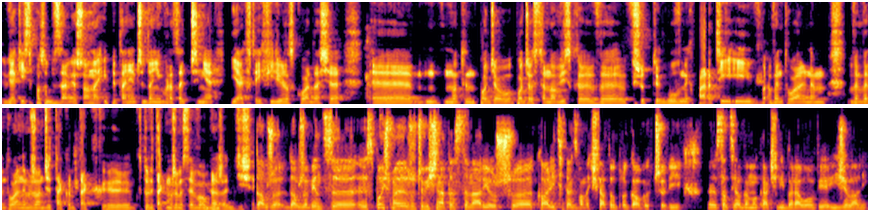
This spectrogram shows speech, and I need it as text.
w jakiś sposób zawieszone i pytanie, czy do nich wracać, czy nie, jak w tej chwili rozkłada się e, no, ten podział, podział stanowisk w, wśród tych głównych partii i w ewentualnym, w ewentualnym rządzie, tak, tak, e, który tak możemy sobie wyobrażać mhm. dzisiaj. Dobrze, dobrze, więc e, spójrzmy rzeczywiście na ten scenariusz koalicji tak zwanych świateł drogowych, czyli socjaldemokraci, liberałowie i zieloni.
